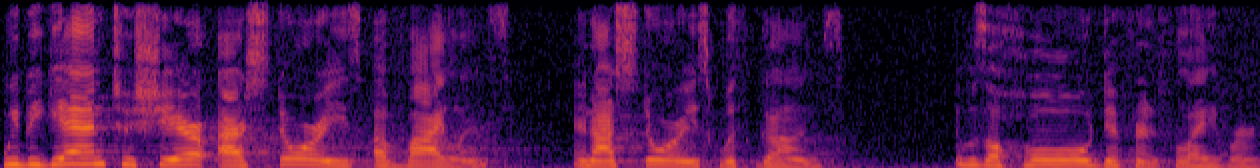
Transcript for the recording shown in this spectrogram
we began to share our stories of violence and our stories with guns. It was a whole different flavor.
